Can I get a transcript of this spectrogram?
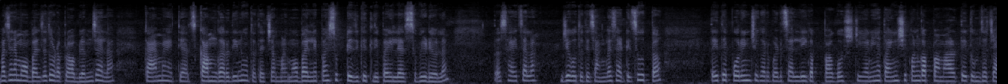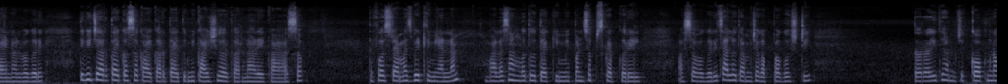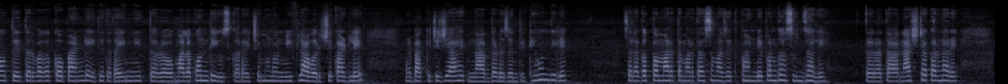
माझा ना मोबाईलचा थोडा प्रॉब्लेम झाला. काय माहिती आज कामगार दिन होता त्याच्यामुळे मोबाईलने पण सुट्टीच घेतली पहिल्याच व्हिडिओला. तसं आहे चला. जे होतं ते चांगल्यासाठीच होतं. तर इथे पोरींची गडबड चालली गप्पा गोष्टी आणि ह्या ताईंशी पण गप्पा मारते तुमचं चॅनल वगैरे. ते विचारताय कसं काय करताय तुम्ही? काय शेअर करणार आहे? काय? असं. तर फर्स्ट टाईमच भेटली मी यांना. मला सांगत होत्या की मी पण सबस्क्राईब करेल असं वगैरे. चालू होतं आमच्या गप्पा गोष्टी. तर इथे आमचे कप नव्हते तर बघा कप आणले इथे त्या ताईंनी. तर मला कोणते यूज करायचे म्हणून मी फ्लावरचे काढले. आणि बाकीचे जे आहेत ना अर्धा डझन ते ठेवून दिले. चला गप्पा मारता मारता असं माझे भांडे पण घासून झाले. तर आता नाश्ता करणार आहे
